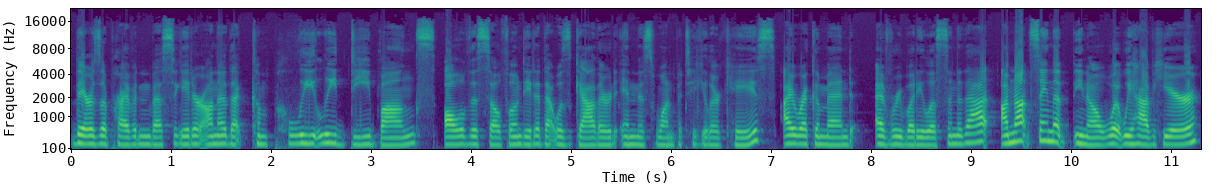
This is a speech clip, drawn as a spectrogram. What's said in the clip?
there's a private investigator on there that completely debunks all of the cell phone data that was gathered in this one particular case. I recommend everybody listen to that. I'm not saying that, you know, what we have here,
